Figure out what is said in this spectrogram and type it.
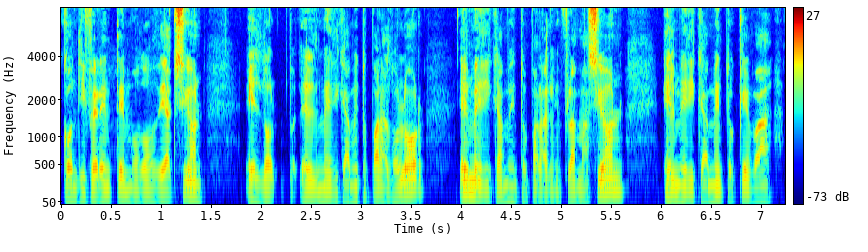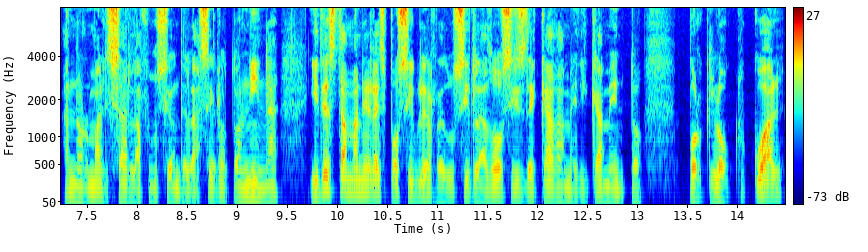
con diferente modo de acción, el, el medicamento para dolor el medicamento para la inflamación, el medicamento que va a normalizar la función de la serotonina, y de esta manera es posible reducir la dosis de cada medicamento, por lo cual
